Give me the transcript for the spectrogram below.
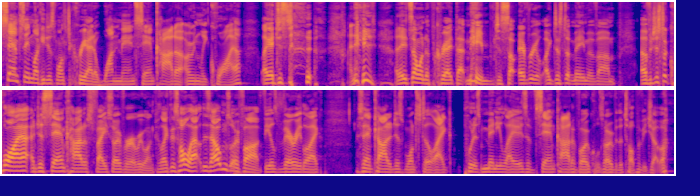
Does Sam seem like he just wants to create a one man Sam Carter only choir? Like I just I need I need someone to create that meme just so every like just a meme of um of just a choir and just Sam Carter's face over everyone because like this whole al- this album so far feels very like Sam Carter just wants to like put as many layers of Sam Carter vocals over the top of each other.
